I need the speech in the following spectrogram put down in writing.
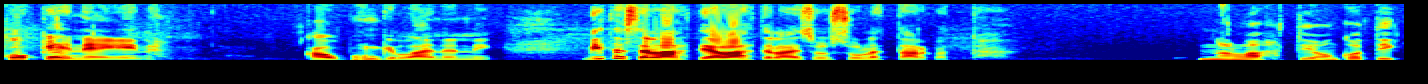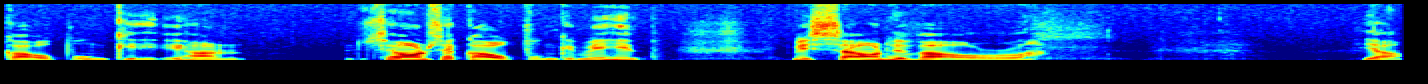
kokenein kaupunkilainen, niin mitä se Lahti ja lahtelaisuus sulle tarkoittaa? No Lahti on kotikaupunki. Ihan, se on se kaupunki, mihin, missä on hyvä olla. Ja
